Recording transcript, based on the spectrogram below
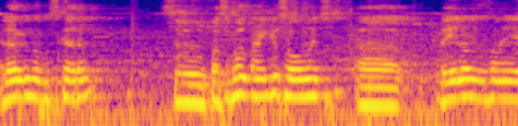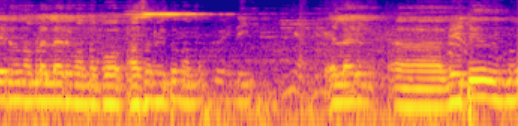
എല്ലാവർക്കും നമസ്കാരം. So first of all thank you so much വെയിലുള്ള സമയമായിരുന്നു നമ്മളെല്ലാവരും വന്നപ്പോൾ ആ സമയത്ത് നമുക്ക് വേണ്ടി എല്ലാവരും വെയിറ്റ് ചെയ്ത് നിന്നു.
